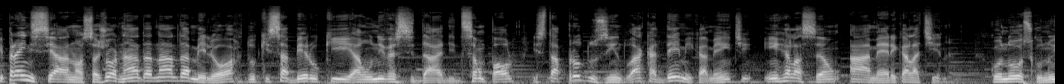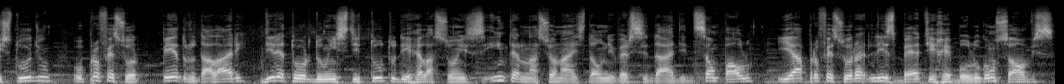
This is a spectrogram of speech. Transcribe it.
E para iniciar a nossa jornada, nada melhor do que saber o que a Universidade de São Paulo está produzindo academicamente em relação à América Latina. Conosco no estúdio, o professor Pedro Dalari, diretor do Instituto de Relações Internacionais da Universidade de São Paulo, e a professora Lisbeth Rebolo Gonçalves,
